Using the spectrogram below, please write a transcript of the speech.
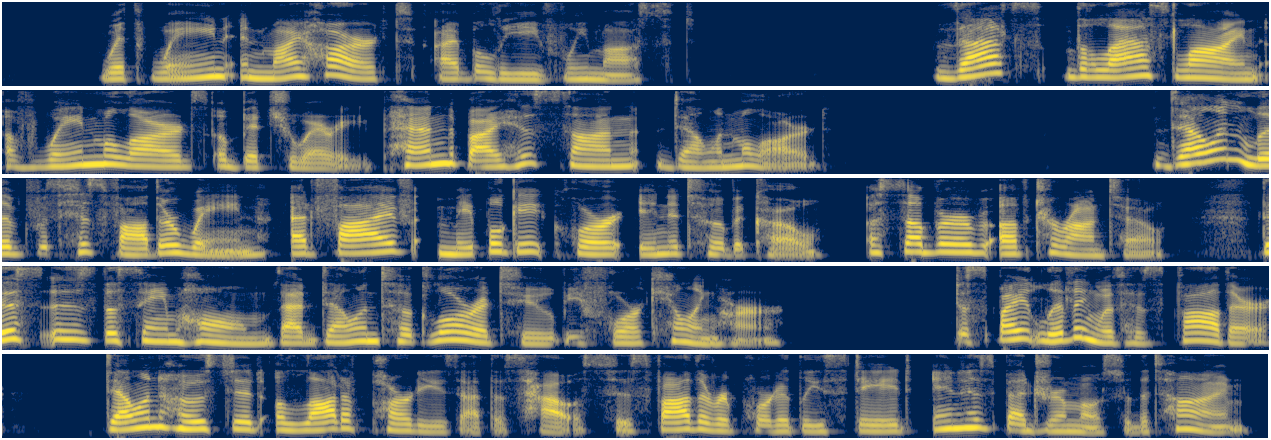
With Wayne in my heart, I believe we must. That's the last line of Wayne Millard's obituary, penned by his son, Dellen Millard. Dellen lived with his father, Wayne, at 5 Maplegate Court in Etobicoke, a suburb of Toronto, this is the same home that Dellen took Laura to before killing her. Despite living with his father, Dellen hosted a lot of parties at this house. His father reportedly stayed in his bedroom most of the time.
